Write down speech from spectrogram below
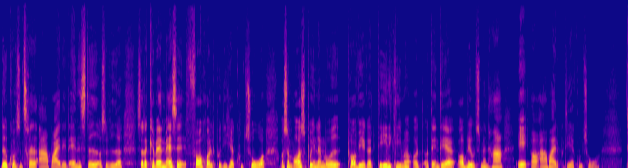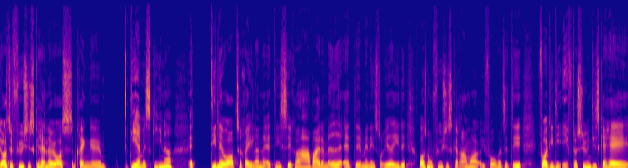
lavet koncentreret arbejde et andet sted osv. Så, så der kan være en masse forhold på de her kontorer, og som også på en eller anden måde påvirker det indeklima og, og den der oplevelse, man har af at arbejde på de her kontorer. Det er også det fysiske handler jo også omkring øh, de her maskiner, at de lever op til reglerne, at de sikrer arbejde med, at øh, man er instrueret i det. Også nogle fysiske rammer i forhold til det, for de, de eftersyn, de skal have.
